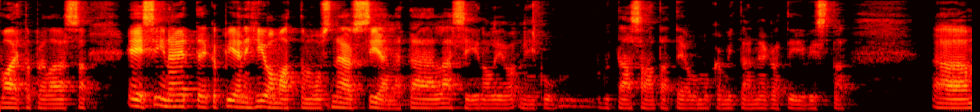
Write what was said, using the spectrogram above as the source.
vaihtopelaajassa. Ei siinä, etteikö pieni hiomattomuus näy siellä täällä. Siinä oli jo, niin kuin, kun tämä saata ei ollut mukaan mitään negatiivista. Ähm,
